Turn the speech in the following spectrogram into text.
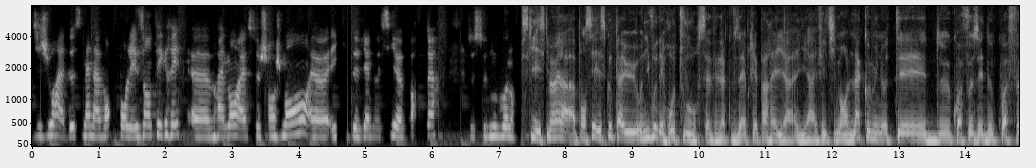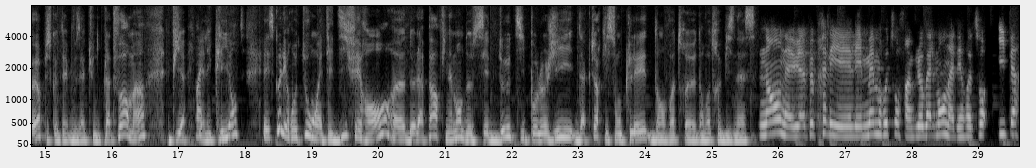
dix jours à deux semaines avant, pour les intégrer vraiment à ce changement et qu'ils deviennent aussi porteurs de ce nouveau nom. Ce qui, ce qui m'amène à, penser, est-ce que tu as eu au niveau des retours, c'est-à-dire que vous avez préparé, il y, a, il y a, effectivement la communauté de coiffeuses et de coiffeurs, puisque vous êtes une plateforme, hein, et puis il y, a, les clientes. Est-ce que les retours ont été différents euh, de la part finalement de ces deux typologies d'acteurs qui sont clés dans votre, dans votre business? Non, on a eu à peu près les, les, mêmes retours. Enfin, globalement, on a des retours hyper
